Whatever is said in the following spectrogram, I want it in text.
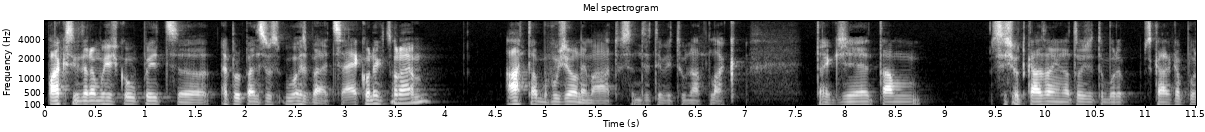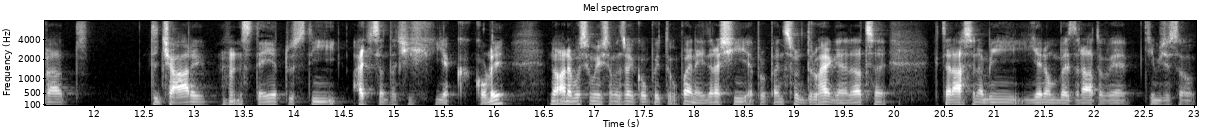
Pak si teda můžeš koupit eh, Apple Pencil s USB-C konektorem a ta bohužel nemá tu senzitivitu na tlak. Takže tam jsi odkázaný na to, že to bude zkrátka pořád ty čáry stejně tustý, ať zatlačíš jakkoliv. No a nebo si můžeš samozřejmě koupit tu úplně nejdražší Apple Pencil druhé generace, která se nabíjí jenom bezdrátově tím, že se ho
